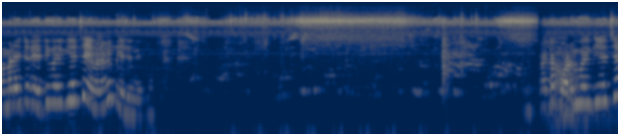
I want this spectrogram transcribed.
আমার এটা রেডি হয়ে গিয়েছে, এবার আমি ভেজে নেব এটা গরম হয়ে গিয়েছে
